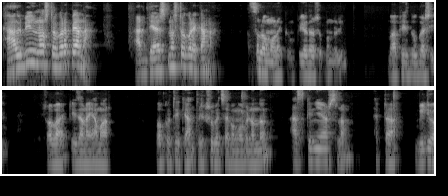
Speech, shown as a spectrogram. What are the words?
খাল বিল নষ্ট করে পেনা আর দেশ নষ্ট করে কানা। আসসালামু আলাইকুম, প্রিয় দর্শক মণ্ডলী বা ফেসবুকবাসী, সবাইকে জানাই আমার পক্ষ থেকে আন্তরিক শুভেচ্ছা এবং অভিনন্দন। আজকে নিয়ে আসলাম একটা ভিডিও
